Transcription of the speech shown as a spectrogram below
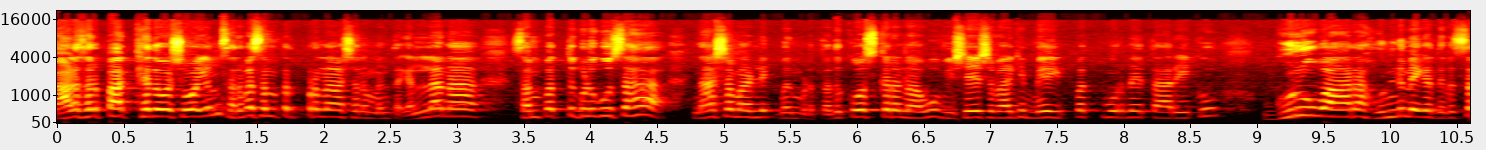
ಕಾಳಸರ್ಪಾಖ್ಯ ದೋಷೋಯಂ ಸರ್ವಸಂಪತ್ ಪ್ರನಾಶನಂ ಅಂತ ಎಲ್ಲ ನಾ ಸಂಪತ್ತುಗಳಿಗೂ ಸಹ ನಾಶ ಮಾಡ್ಲಿಕ್ಕೆ ಬಂದ್ಬಿಡುತ್ತೆ. ಅದಕ್ಕೋಸ್ಕರ ನಾವು ವಿಶೇಷವಾಗಿ ಮೇ ಇಪ್ಪತ್ತ್ಮೂರನೇ ತಾರೀಕು ಗುರುವಾರ ಹುಣ್ಣಿಮೆಗೆ ದಿವಸ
